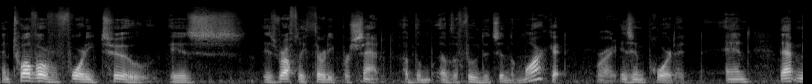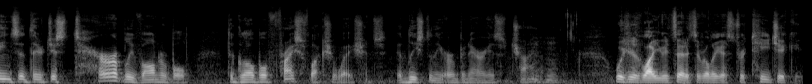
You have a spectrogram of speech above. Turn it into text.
And 12 over 42 is, is roughly 30% of the, of the food that's in the market right. is imported. And that means that they're just terribly vulnerable to global price fluctuations, at least in the urban areas of China. Mm-hmm. Which is why you had said it's a really a strategic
